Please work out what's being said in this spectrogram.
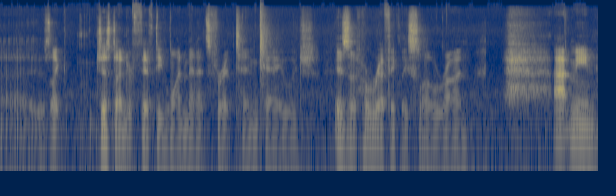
Uh, it was like just under 51 minutes for a 10k, which is a horrifically slow run. I mean,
